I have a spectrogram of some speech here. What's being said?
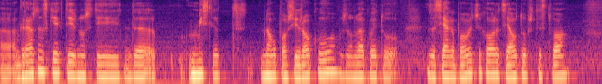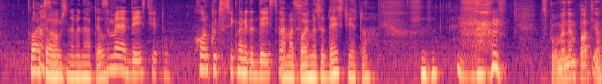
а, граждански активности, да мислят много по-широко за това, което засяга повече хора, цялото общество. Кой е този общ знаменател? За мен е действието. Хора, които са свикнали да действат. Ама кой има за действието? Според мен емпатия.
